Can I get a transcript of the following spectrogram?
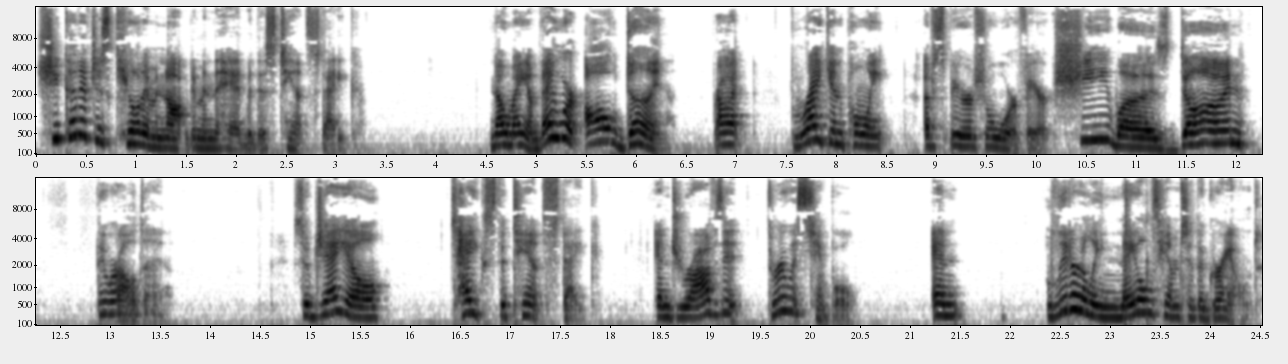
She could have just killed him and knocked him in the head with this tent stake. No, ma'am. They were all done, right? Breaking point of spiritual warfare. She was done. They were all done. So Jael takes the tent stake and drives it through his temple and literally nails him to the ground.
